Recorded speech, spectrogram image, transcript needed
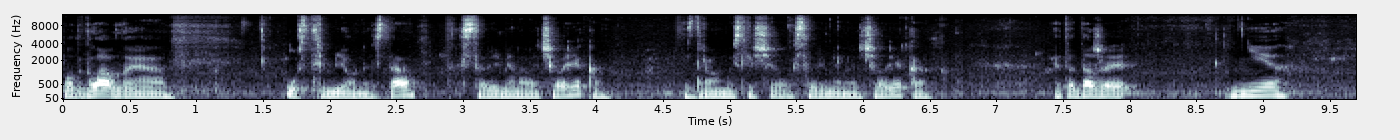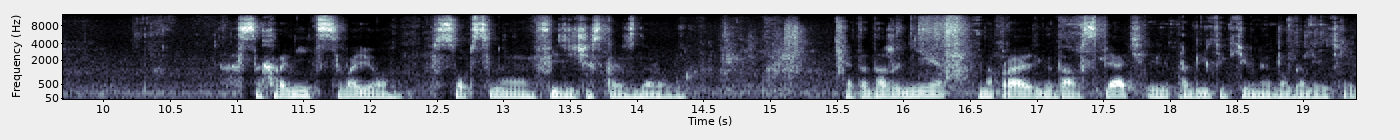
Вот главная устремленность да, современного человека, здравомыслящего современного человека, это даже не сохранить свое собственное физическое здоровье. Это даже не направить года вспять или продлить активное долголетие.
